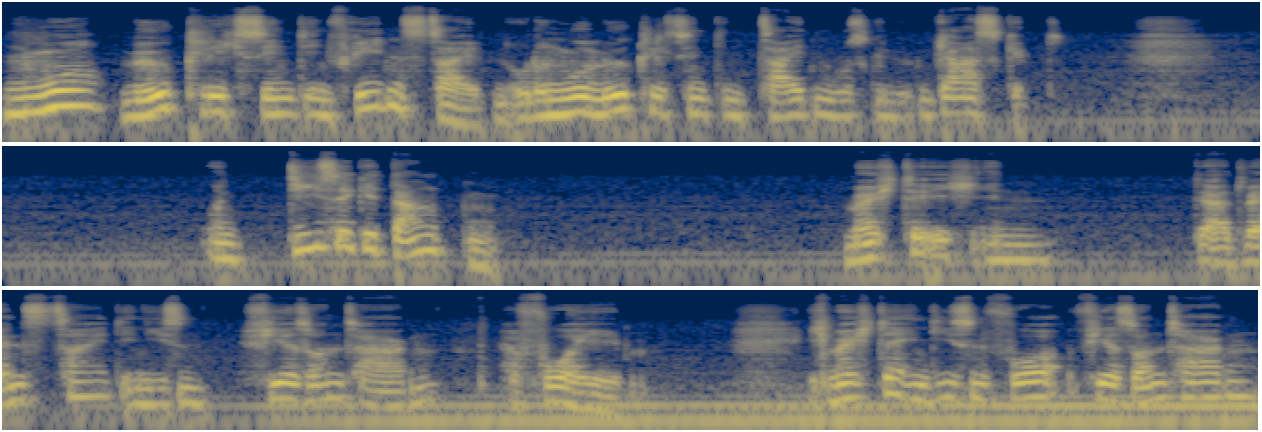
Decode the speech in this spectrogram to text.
nur möglich sind in Friedenszeiten oder nur möglich sind in Zeiten, wo es genügend Gas gibt. Und diese Gedanken möchte ich in der Adventszeit, in diesen vier Sonntagen hervorheben. Ich möchte in diesen vier Sonntagen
